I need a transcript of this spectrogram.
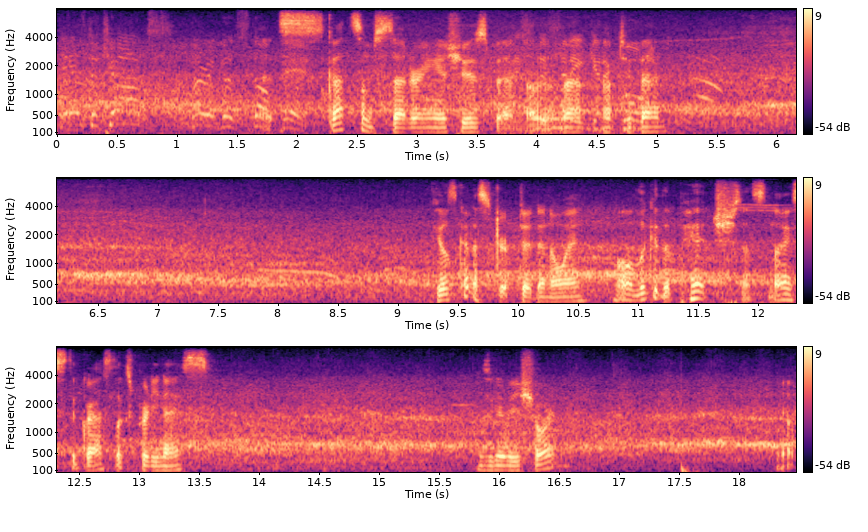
Here's the chance. Very good stop It's got some stuttering issues, but other than that, not too bad. Feels kind of scripted in a way. Oh, look at the pitch. That's nice. The grass looks pretty nice. Is it going to be a short? Yep.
